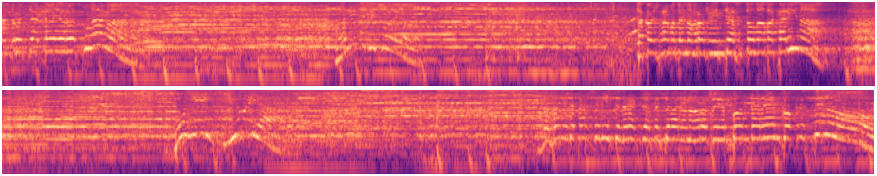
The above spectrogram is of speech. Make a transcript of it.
Андрусяка Ярослава. Горина Вікторію. Також грамотою нагороджується Столаба Каріна. За зайняте перше місце дирекція фестивалю нагороджує Бондаренко Христину.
